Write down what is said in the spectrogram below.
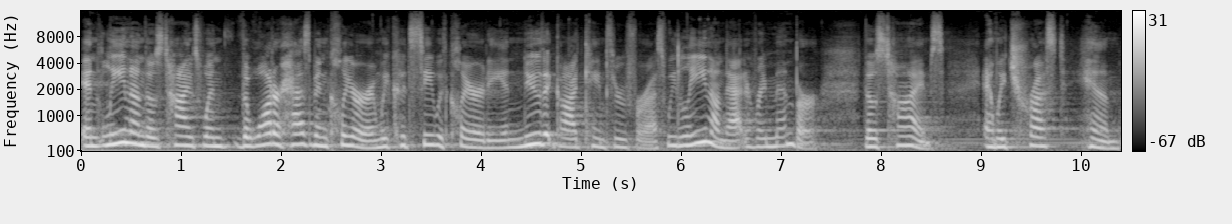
and lean on those times when the water has been clearer and we could see with clarity and knew that God came through for us. We lean on that and remember those times and we trust Him.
